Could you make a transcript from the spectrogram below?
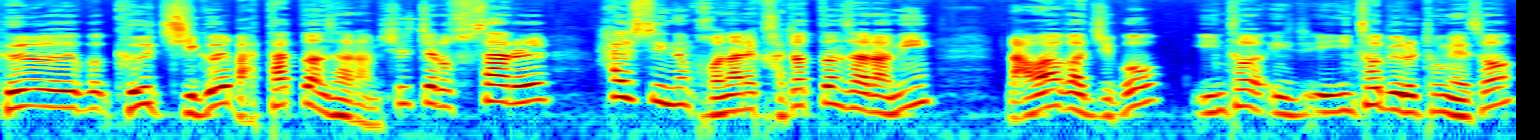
그, 그 직을 맡았던 사람, 실제로 수사를 할 수 있는 권한을 가졌던 사람이 나와가지고 인터, 인터뷰를 통해서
